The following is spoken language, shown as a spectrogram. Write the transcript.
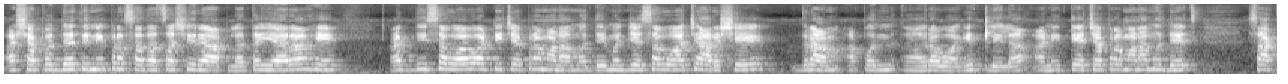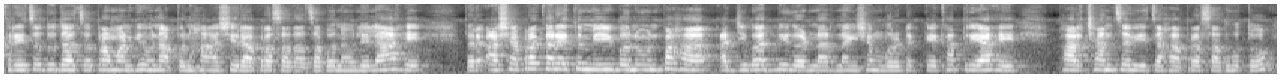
अशा पद्धतीने प्रसादाचा शिरा आपला तयार आहे. अगदी सव्वा वाटीच्या प्रमाणामध्ये म्हणजे सव्वा चारशे ग्राम आपण रवा घेतलेला आणि त्याच्या प्रमाणामध्येच साखरेचं दुधाचं प्रमाण घेऊन आपण हा शिरा प्रसादाचा बनवलेला आहे. तर अशा प्रकारे तुम्ही बनवून पहा. अजिबात बिघडणार नाही. शंभर टक्के खात्री आहे. फार छान चवीचा हा प्रसाद होतो.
